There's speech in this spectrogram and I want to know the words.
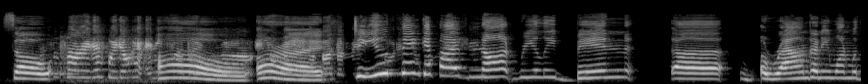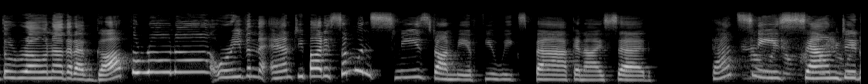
So I'm so sorry we don't have any Oh, all right. Do you think if I've not really been uh around anyone with the Rona that I've got the Rona or even the antibodies? Someone sneezed on me a few weeks back and I said, that sneeze we sounded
